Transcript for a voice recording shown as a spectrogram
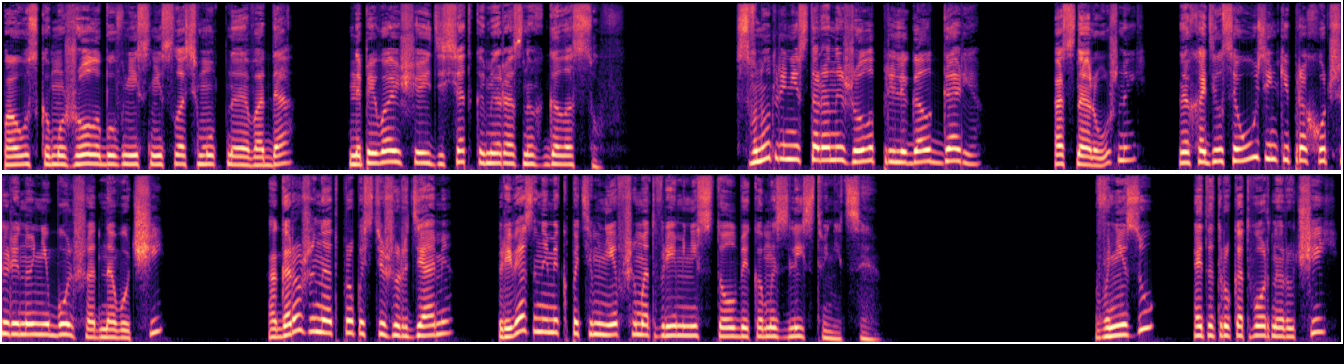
По узкому желобу вниз неслась мутная вода, напевающая десятками разных голосов. С внутренней стороны желоб прилегал к горе, а с находился узенький проход шириной не больше одного чи, огороженный от пропасти жердями, привязанными к потемневшим от времени столбикам из лиственницы. Внизу этот рукотворный ручей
